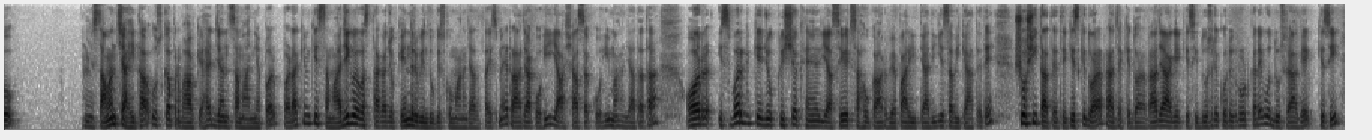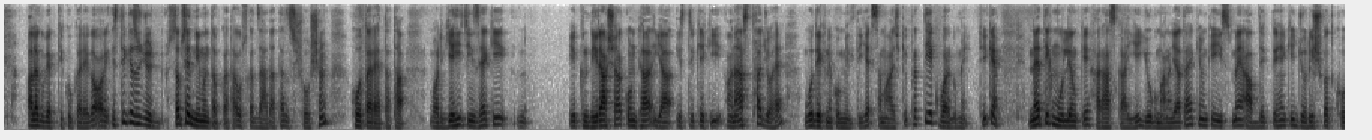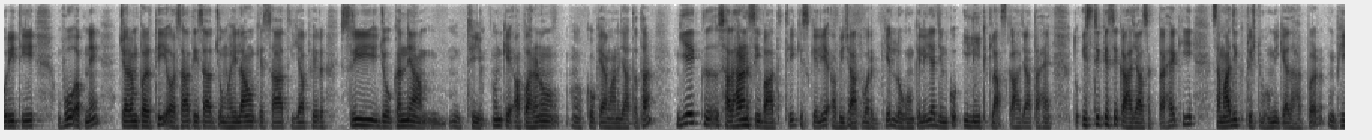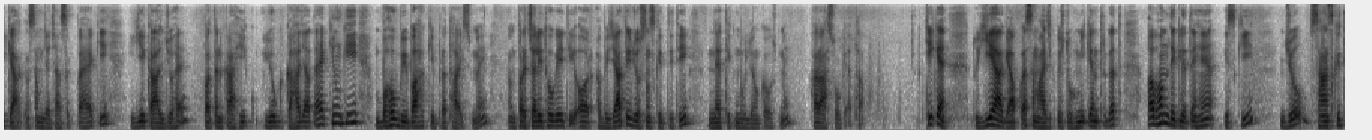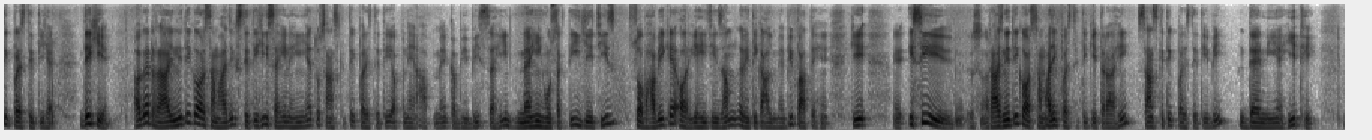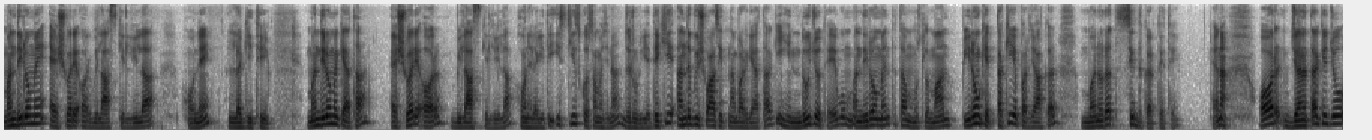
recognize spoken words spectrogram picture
सामंतशाही था, उसका प्रभाव क्या है? जन सामान्य पर पड़ा, क्योंकि सामाजिक व्यवस्था का जो केंद्र बिंदु किसको माना जाता था इसमें? राजा को ही या शासक को ही माना जाता था। और इस वर्ग के जो कृषक हैं या सेठ, साहूकार, व्यापारी इत्यादि, ये सभी क्या आते थे? शोषित आते थे। किसके द्वारा? राजा के द्वारा। राजा आगे किसी दूसरे को रिक्रूट करे, वो दूसरे आगे किसी अलग व्यक्ति को करेगा। और इस तरीके से जो सबसे निम्न तबका था, उसका ज़्यादातर शोषण होता रहता था। और यही चीज़ है कि एक निराशा कुंठा या इस तरीके की अनास्था जो है, वो देखने को मिलती है समाज के प्रत्येक वर्ग में, ठीक है? नैतिक मूल्यों के हरास का ये युग माना जाता है, क्योंकि इसमें आप देखते हैं कि जो रिश्वतखोरी थी, वो अपने चरम पर थी और साथ ही साथ जो महिलाओं के साथ या फिर स्त्री जो कन्या थी, उनके अपहरणों को क्या माना जाता था? ये एक साधारण सी बात थी किसके लिए? अभिजात वर्ग के लोगों के लिए या जिनको इलीट क्लास कहा जाता है। तो इस तरीके से कहा जा सकता है कि सामाजिक पृष्ठभूमि के आधार पर भी क्या समझा जा सकता है कि ये काल जो है पतन का ही युग कहा जाता है, क्योंकि बहुविवाह की प्रथा इसमें प्रचलित हो गई थी और अभिजाती जो संस्कृति थी, नैतिक मूल्यों का उसमें ह्रास हो गया था। ठीक है तो ये आ गया आपका सामाजिक पृष्ठभूमि के अंतर्गत। अब हम देख लेते हैं इसकी जो सांस्कृतिक परिस्थिति है। देखिए अगर राजनीतिक और सामाजिक स्थिति ही सही नहीं है तो सांस्कृतिक परिस्थिति अपने आप में कभी भी सही नहीं हो सकती। ये चीज़ स्वाभाविक है और यही चीज़ हम रीतिकाल में भी पाते हैं कि इसी राजनीतिक और सामाजिक परिस्थिति की तरह ही सांस्कृतिक परिस्थिति भी दयनीय ही थी। मंदिरों में ऐश्वर्य और विलास की लीला होने लगी थी। मंदिरों में क्या था? ऐश्वर्य और विलास की लीला होने लगी थी। इस चीज़ को समझना ज़रूरी है। देखिए, अंधविश्वास इतना बढ़ गया था कि हिंदू जो थे, वो मंदिरों में तथा मुसलमान पीरों के तकिए पर जाकर मनोरथ सिद्ध करते थे, है ना? और जनता के जो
